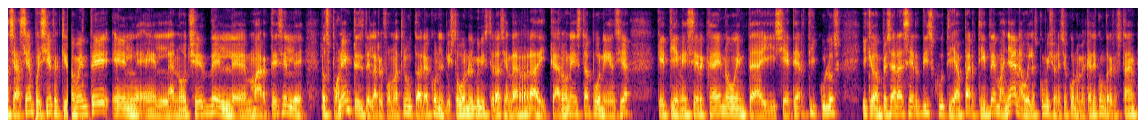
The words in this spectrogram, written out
Sebastián, pues sí, efectivamente, en, la noche del eh, martes, eh, los ponentes de la reforma tributaria con el visto bueno del Ministerio de Hacienda radicaron esta ponencia que tiene cerca de 97 artículos y que va a empezar a ser discutida a partir de mañana. Hoy las comisiones económicas del Congreso están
